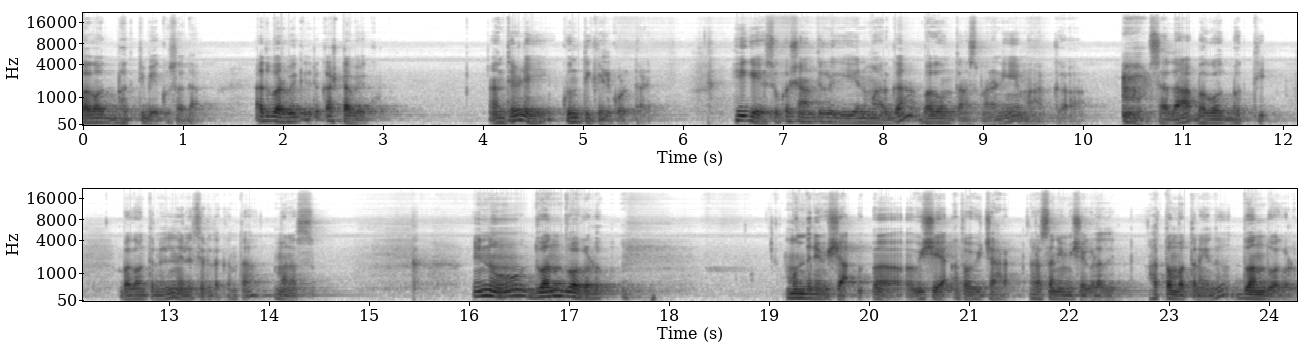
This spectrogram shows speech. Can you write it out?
ಭಗವದ್ಭಕ್ತಿ ಬೇಕು ಸದಾ. ಅದು ಬರಬೇಕಿದ್ರೆ ಕಷ್ಟ ಬೇಕು ಅಂಥೇಳಿ ಕುಂತಿ ಕೇಳಿಕೊಳ್ತಾಳೆ. ಹೀಗೆ ಸುಖ ಶಾಂತಿಗಳಿಗೆ ಏನು ಮಾರ್ಗ? ಭಗವಂತನ ಸ್ಮರಣೆಯೇ ಮಾರ್ಗ. ಸದಾ ಭಗವದ್ಭಕ್ತಿ ಭಗವಂತನಲ್ಲಿ ನೆಲೆಸಿರತಕ್ಕಂಥ ಮನಸ್ಸು. ಇನ್ನು ದ್ವಂದ್ವಗಳು. ಮುಂದಿನ ವಿಷ ವಿಷಯ ಅಥವಾ ವಿಚಾರ, ರಸನಿಮಿಷಗಳಲ್ಲಿ. ಹತ್ತೊಂಬತ್ತನೆಯದು ದ್ವಂದ್ವಗಳು.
